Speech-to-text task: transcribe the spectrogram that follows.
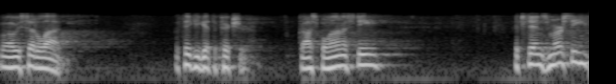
Well, we said a lot. I think you get the picture. Gospel honesty extends mercy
